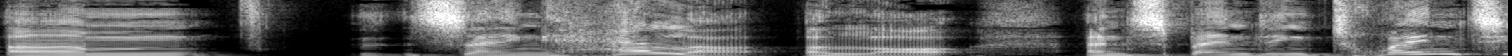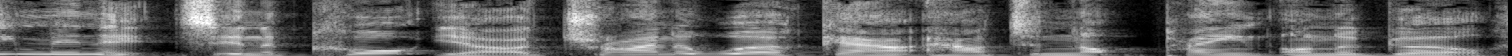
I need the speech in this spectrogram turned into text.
um saying hella a lot and spending 20 minutes in a courtyard trying to work out how to not paint on a girl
